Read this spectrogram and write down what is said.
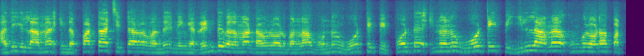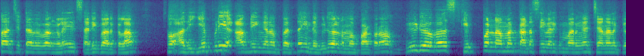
அது இல்லாம இந்த பட்டா சிட்டாவை வந்து நீங்க ரெண்டு விதமா டவுன்லோட் பண்ணலாம். ஒன்னு ஓடிபி போட்டு இன்னொன்னு ஓடிபி இல்லாம உங்களோட பட்டா சிட்டா விவரங்களை சரிபார்க்கலாம். ஸோ அது எப்படி அப்படிங்கிறப்ப தான் இந்த வீடியோவில் நம்ம பார்க்குறோம். வீடியோவை ஸ்கிப் பண்ணாமல் கடைசி வரைக்கும் பாருங்கள் சேனலுக்கு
